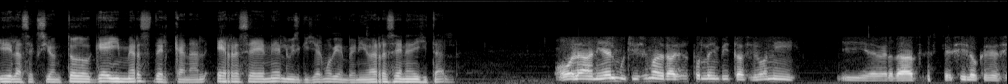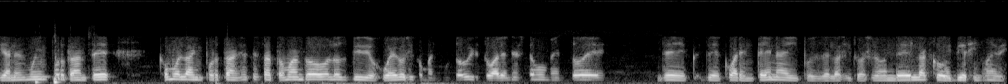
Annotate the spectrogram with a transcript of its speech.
y de la sección Todo Gamers del canal RCN. Luis Guillermo, bienvenido a RCN Digital. Hola Daniel, muchísimas gracias por la invitación y, y de verdad que sí, lo que decían es muy importante como la importancia que está tomando los videojuegos y como el mundo virtual en este momento de, de, de cuarentena y pues de la situación de la COVID-19.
